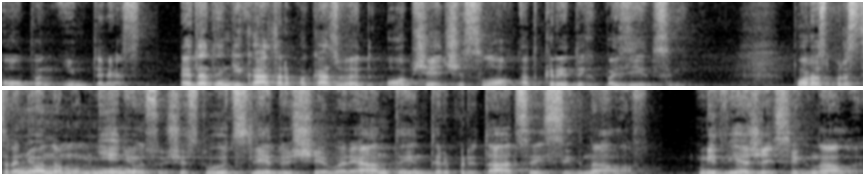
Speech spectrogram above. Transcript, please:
Open Interest. Этот индикатор показывает общее число открытых позиций. По распространенному мнению существуют следующие варианты интерпретации сигналов. Медвежьи сигналы.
